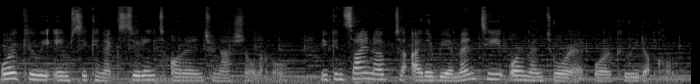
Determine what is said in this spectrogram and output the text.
Orakui aims to connect students on an international level. You can sign up to either be a mentee or mentor at orakui.com.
